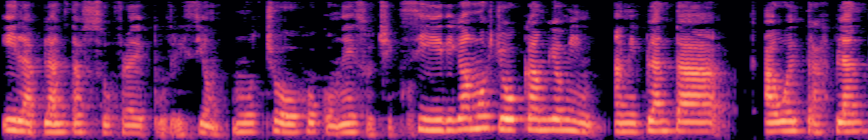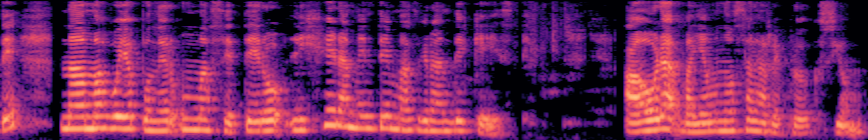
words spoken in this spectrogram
y la planta sufra de pudrición. Mucho ojo con eso, chicos. Si, digamos, yo cambio a mi, a mi planta, hago el trasplante, nada más voy a poner un macetero ligeramente más grande que este. Ahora vayámonos a la reproducción.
